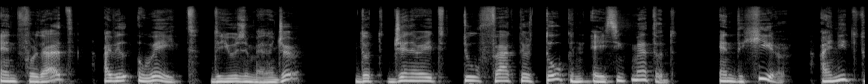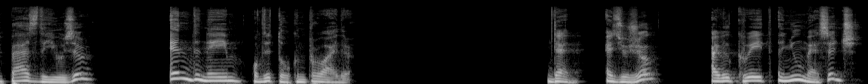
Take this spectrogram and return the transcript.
And for that, I will await the user manager two-factor token async method. And here I need to pass the user and the name of the token provider. Then, as usual, I will create a new message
